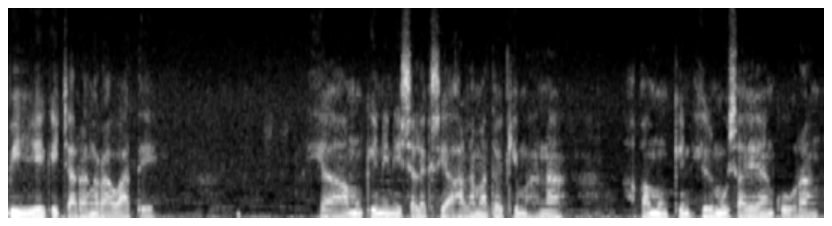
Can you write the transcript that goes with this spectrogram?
Piye cara ngerawati? Ya mungkin ini seleksi alam atau gimana? Apa mungkin ilmu saya yang kurang?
